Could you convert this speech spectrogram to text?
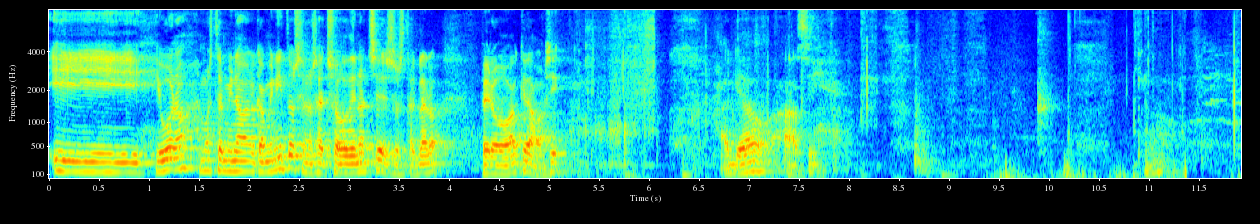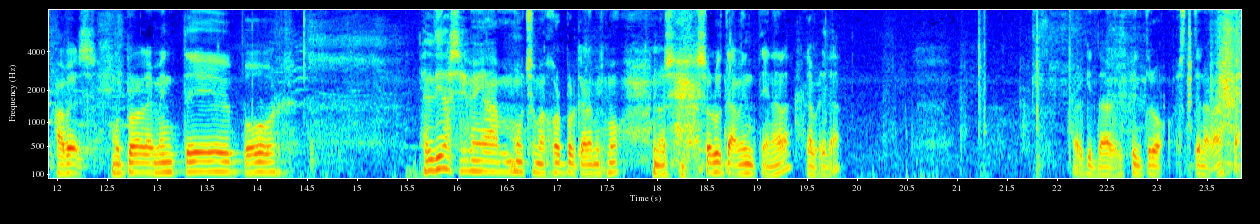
Y, y, bueno, hemos terminado el caminito, se nos ha hecho de noche, eso está claro, pero ha quedado así. Ha quedado así. A ver, muy probablemente por el día se vea mucho mejor porque ahora mismo no sé absolutamente nada, la verdad. Voy a quitar el filtro este naranja,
